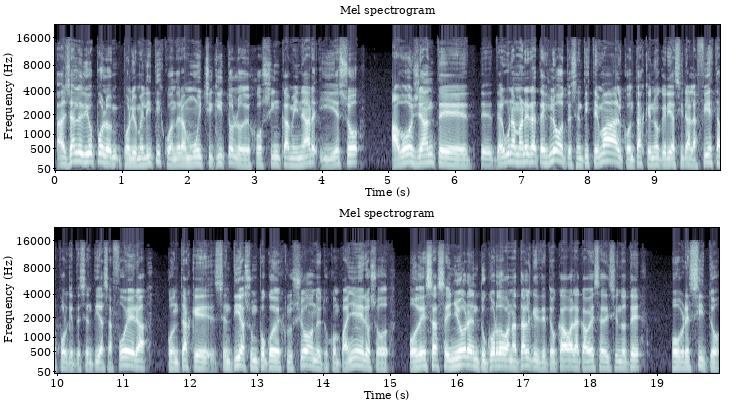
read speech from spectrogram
A Jan le dio poliomielitis cuando era muy chiquito, lo dejó sin caminar y eso a vos, Jan, te, de alguna manera te aisló, te sentiste mal, contás que no querías ir a las fiestas porque te sentías afuera, contás que sentías un poco de exclusión de tus compañeros o o de esa señora en tu Córdoba natal que te tocaba la cabeza diciéndote, pobrecito.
